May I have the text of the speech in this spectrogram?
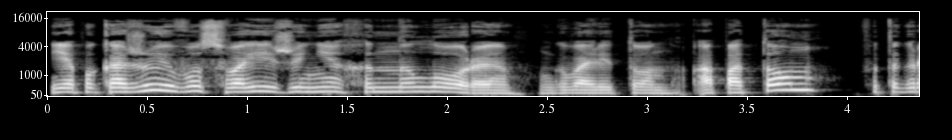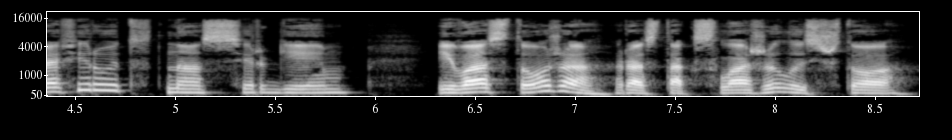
«Я покажу его своей жене Ханнелоре», — говорит он, «а потом фотографирует нас с Сергеем. И вас тоже, раз так сложилось, что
